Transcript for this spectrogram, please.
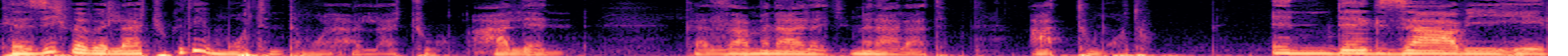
ከዚህ በበላችሁ ጊዜ ሞትን ትሞታላችሁ አለን. ከዛ ምን አላት? አትሞቱ እንደ እግዚአብሔር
